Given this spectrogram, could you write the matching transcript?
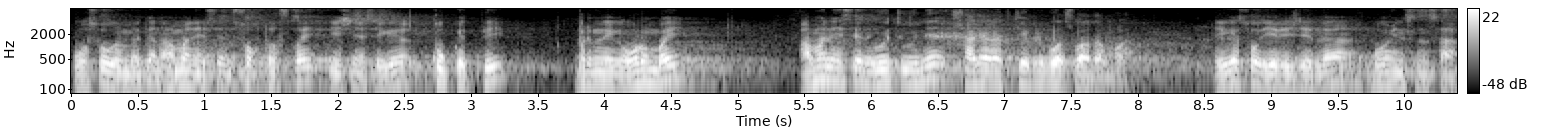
Осы өмірден аман есен соқтығыспай ешнәрсеге қуып кетпей бірдеңеге ұрынбай аман есен өтуіне шариғат кепіл болады сол адамға. Егер сол ережені бойынсынса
